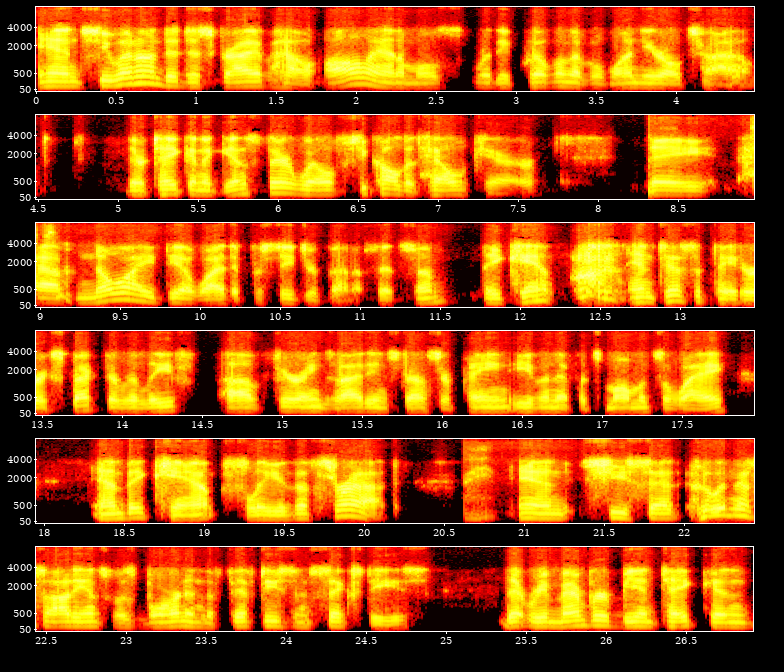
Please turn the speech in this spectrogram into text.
And she went on to describe how all animals were the equivalent of a one year old child. They're taken against their will. She called it hell care. They have no idea why the procedure benefits them. They can't anticipate or expect the relief of fear, anxiety, and stress or pain, even if it's moments away. And they can't flee the threat. Right. And she said, Who in this audience was born in the 50s and 60s that remember being taken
